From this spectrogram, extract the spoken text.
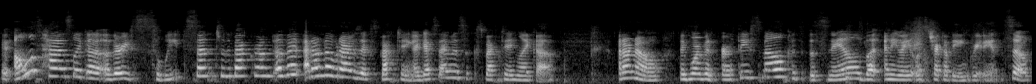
It almost has like a, a, very sweet scent to the background of it. I don't know what I was expecting. I guess I was expecting like a, I don't know, like more of an earthy smell because it's a snail. But anyway, let's check out the ingredients. So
